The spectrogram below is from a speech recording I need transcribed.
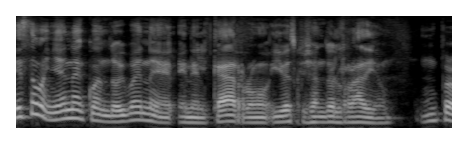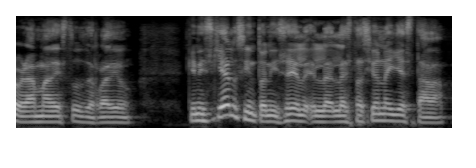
Esta mañana cuando iba en el, carro, iba escuchando el radio, un programa de estos de radio, que ni siquiera lo sintonicé, la, estación ahí estaba.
